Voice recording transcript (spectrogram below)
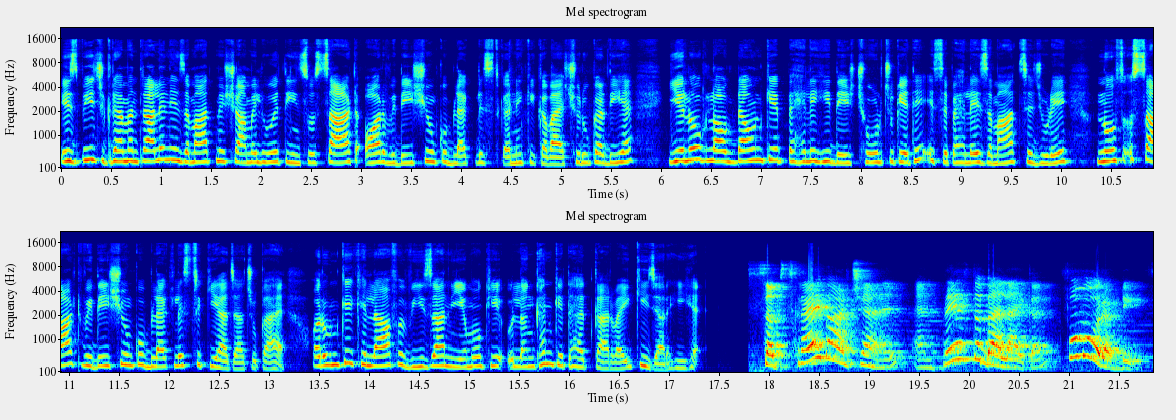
इस बीच गृह मंत्रालय ने जमात में शामिल हुए 360 और विदेशियों को ब्लैकलिस्ट करने की कवायद शुरू कर दी है। ये लोग लॉकडाउन के पहले ही देश छोड़ चुके थे। इससे पहले जमात से जुड़े नौ सौ साठ विदेशियों को ब्लैकलिस्ट किया जा चुका है और उनके खिलाफ वीज़ा नियमों के उल्लंघन के तहत कार्रवाई की जा रही है। Subscribe our channel and press the bell icon for more updates.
